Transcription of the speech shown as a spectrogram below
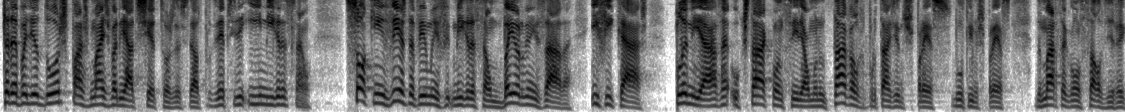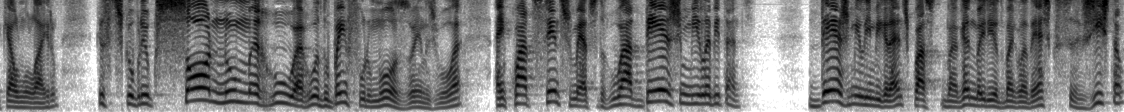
trabalhadores para os mais variados setores da sociedade, porque é preciso imigração. Só que em vez de haver uma imigração bem organizada, eficaz, planeada, o que está a acontecer é uma notável reportagem do Expresso, do último Expresso, de Marta Gonçalves e Raquel Moleiro, que se descobriu que só numa rua, a Rua do Bem Formoso, em Lisboa, em 400 metros de rua, há 10 mil habitantes. 10 mil imigrantes, quase uma grande maioria do Bangladesh, que se registam,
